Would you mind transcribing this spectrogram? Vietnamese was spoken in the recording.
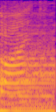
Bye.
